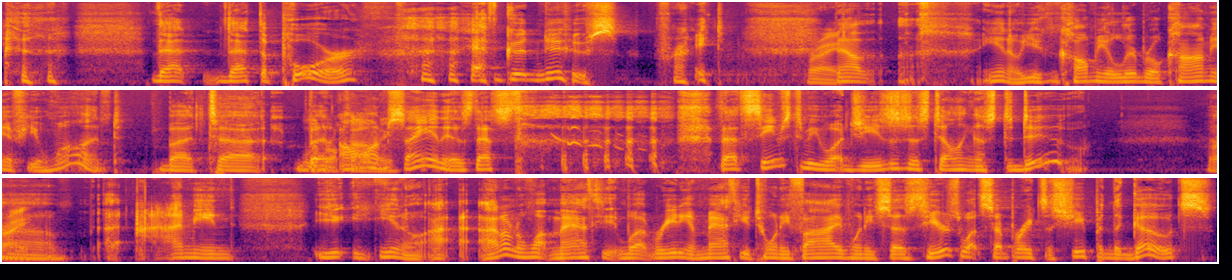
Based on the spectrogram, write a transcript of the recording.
that that the poor have good news, right? Right. Now, you know, you can call me a liberal commie if you want, but uh, but all I'm saying is that's that seems to be what Jesus is telling us to do. Right. Um, I, I mean, you you know, I, I don't know what Matthew, what reading of Matthew 25 when he says, "Here's what separates the sheep and the goats."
